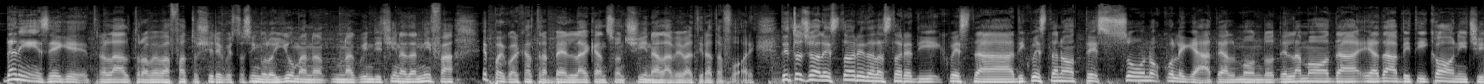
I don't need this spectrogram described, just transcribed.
danese che tra l'altro aveva fatto uscire questo singolo Human una quindicina d'anni fa e poi qualche altra bella canzoncina l'aveva tirata fuori. Detto ciò, le storie dalla storia di questa, di questa notte sono collegate al mondo della moda e ad abiti iconici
